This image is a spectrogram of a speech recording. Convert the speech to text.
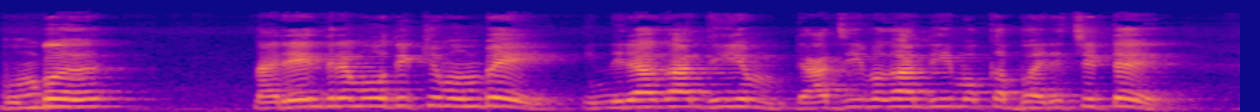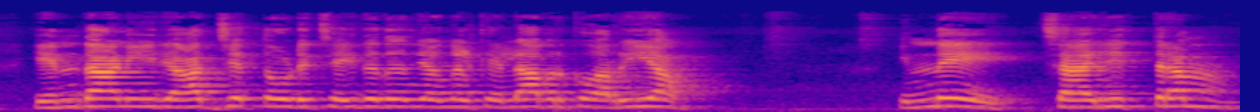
മുമ്പ് നരേന്ദ്രമോദിക്ക് മുമ്പേ ഇന്ദിരാഗാന്ധിയും രാജീവ് ഗാന്ധിയും ഒക്കെ ഭരിച്ചിട്ട് എന്താണ് ഈ രാജ്യത്തോട് ചെയ്തത് ഞങ്ങൾക്ക് എല്ലാവർക്കും അറിയാം. ഇന്നേ ചരിത്രം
